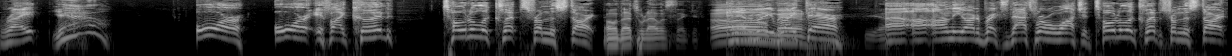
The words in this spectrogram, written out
Right? Yeah. Or, or if I could, Total Eclipse from the start. Oh, that's what I was thinking. Oh, and everybody man. right there yeah. uh, uh, on the Yard of Bricks, that's where we'll watch it. Total Eclipse from the start.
